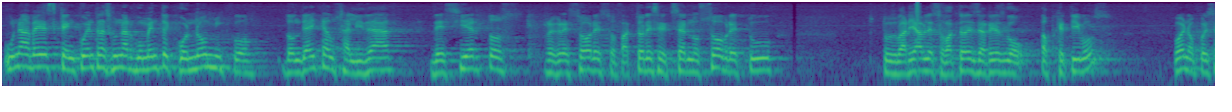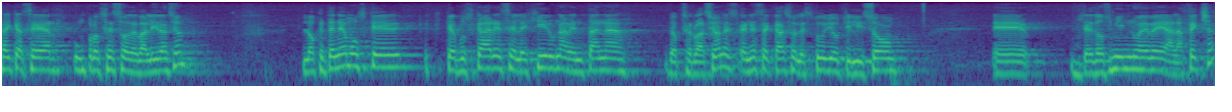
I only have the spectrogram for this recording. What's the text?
una vez que encuentras un argumento económico donde hay causalidad de ciertos regresores o factores externos sobre tu tus variables o factores de riesgo objetivos, bueno, pues hay que hacer un proceso de validación. Lo que tenemos que, buscar es elegir una ventana de observaciones. En este caso, el estudio utilizó eh, de 2009 a la fecha.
